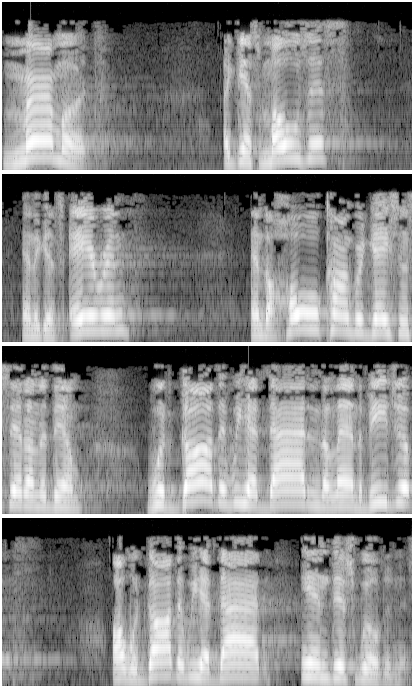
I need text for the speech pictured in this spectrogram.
Murmured against Moses and against Aaron. And the whole congregation said unto them, Would God that we had died in the land of Egypt, or would God that we had died in this wilderness?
